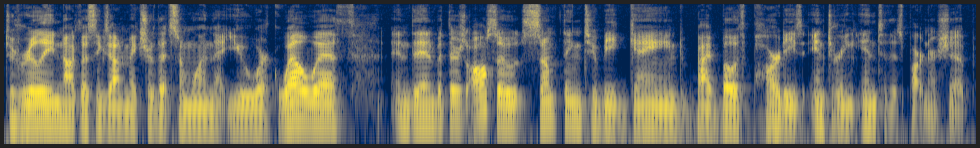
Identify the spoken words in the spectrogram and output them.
to really knock those things out and make sure that's someone that you work well with. And then, but there's also something to be gained by both parties entering into this partnership.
